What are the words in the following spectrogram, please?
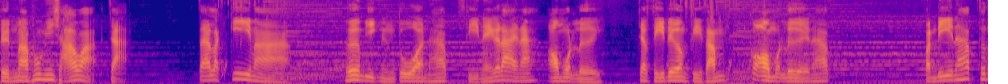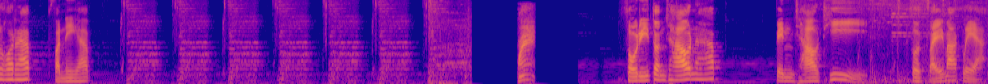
ตื่นมาพรุ่งนี้เช้าอะ จะได้ลัคกี้มาเพิ่มอีกหนึ่งตัวนะครับ สีไหนก็ได้นะ เอาหมดเลย จะสีเดิมสีซ้ำก็เอาหมดเลยนะครับ ฝันดีนะครับทุกคนครับ ฝันดีครับ สวัสดีตอนเช้านะครับ เป็นเช้าที่สดใสมากเลยอะ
